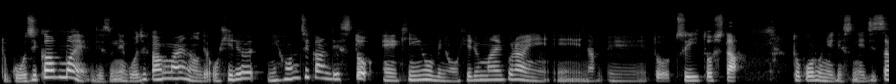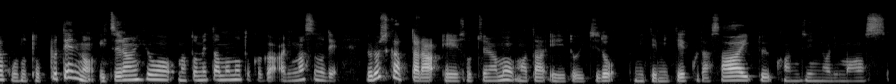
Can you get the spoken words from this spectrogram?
ー、5時間前ですね。5時間前なので、お昼、日本時間ですと、えー、金曜日のお昼前ぐらいに、えーなえーとツイートした、ところにですね、実はこのトップ10の一覧表をまとめたものとかがありますので、よろしかったら、えー、そちらもまた、えー、と一度見てみてくださいという感じになります。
